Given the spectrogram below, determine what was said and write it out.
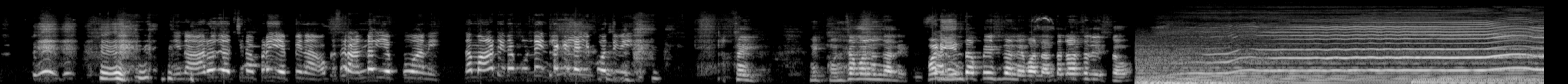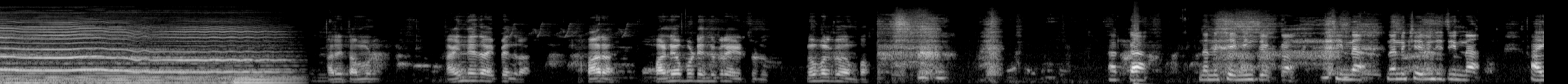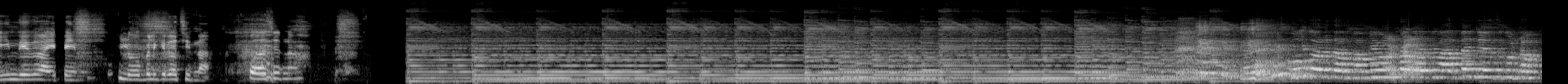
నేను ఆ రోజు వచ్చినప్పుడే చెప్పిన ఒకసారి అన్నకు చెప్పు అని. నా మాట వినకుండా ఇంట్లోకి వెళ్ళిపోతివి. సై నీకు కొంచెం ఉందండి వాడు ఏం తప్పేసినా వాడిని అంత టార్చర్ చేస్తావు అరే తమ్ముడు అయిందేదో అయిపోయిందిరా. పారా పండుగ పూట ఎందుకురా ఏడ్చుడు? లోపలికి పంప అక్క నన్ను క్షమించు అక్క. చిన్న నన్ను క్షమించి చిన్న. అయిందేదో అయిపోయింది. లోపలికి రా చిన్న. పో చిన్న. అర్థం చేసుకున్నాం.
